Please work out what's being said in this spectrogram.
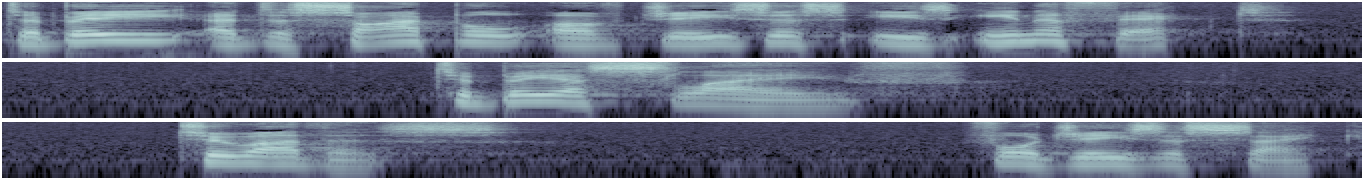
To be a disciple of Jesus is, in effect, to be a slave to others for Jesus' sake.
